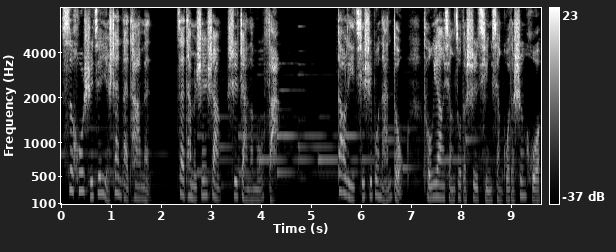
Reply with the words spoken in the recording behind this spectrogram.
似乎时间也善待他们，在他们身上施展了魔法。道理其实不难懂，同样想做的事情，想过的生活，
